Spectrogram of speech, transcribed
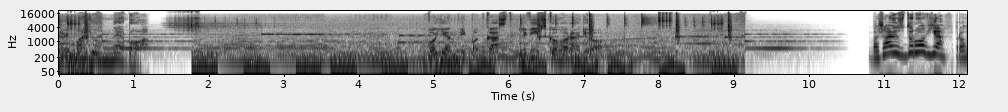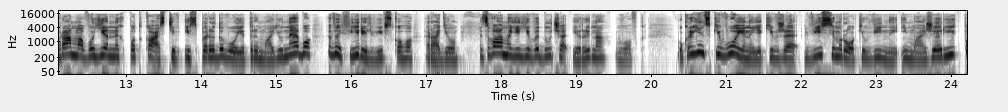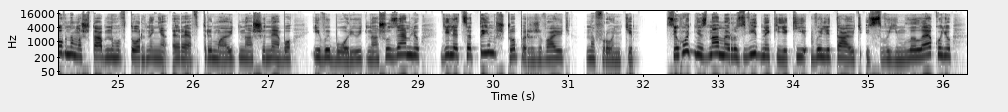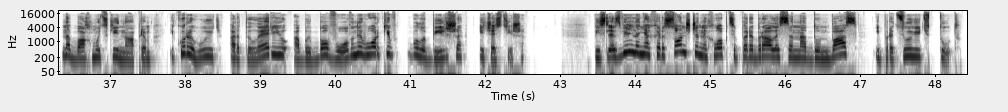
Тримаю небо. Воєнний подкаст Львівського радіо. Бажаю здоров'я! Програма воєнних подкастів із передової Тримаю небо в ефірі Львівського радіо. З вами її ведуча Ірина Вовк. Українські воїни, які вже вісім років війни і майже рік повномасштабного вторгнення РФ тримають наше небо і виборюють нашу землю, діляться тим, що переживають на фронті. Сьогодні з нами розвідники, які вилітають із своїм лелекою на Бахмутський напрям і коригують артилерію, аби бавовни ворків було більше і частіше. Після звільнення Херсонщини хлопці перебралися на Донбас і працюють тут.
